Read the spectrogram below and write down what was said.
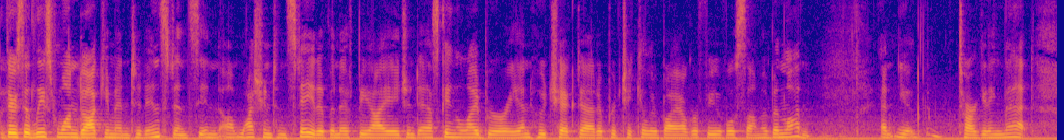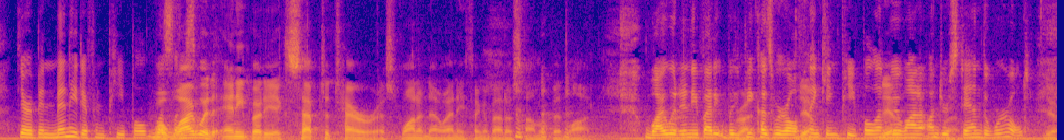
There's at least one documented instance in uh, Washington state of an FBI agent asking a librarian who checked out a particular biography of Osama bin Laden and you know, targeting that. There have been many different people. Well, why would anybody except a terrorist want to know anything about Osama bin Laden? Why would anybody? Right. Because we're all yeah. thinking people and yeah. we want to understand right. the world. Yeah.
